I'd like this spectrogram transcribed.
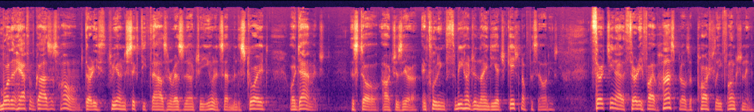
More than half of Gaza's home, 30, 360,000 residential units, have been destroyed or damaged, this told Al Jazeera, including 390 educational facilities. 13 out of 35 hospitals are partially functioning.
